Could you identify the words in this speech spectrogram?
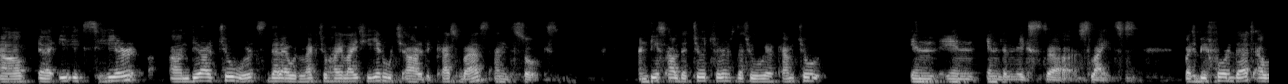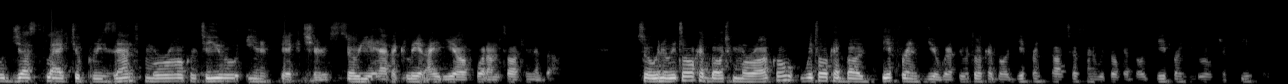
Uh, uh, it's here, um, there are two words that I would like to highlight here, which are the kasbahs and the souks. And these are the two terms that we will come to in, in, in the next slides. But before that, I would just like to present Morocco to you in pictures so you have a clear idea of what I'm talking about. So when we talk about Morocco, we talk about different geography, we talk about different cultures, and we talk about different groups of people.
